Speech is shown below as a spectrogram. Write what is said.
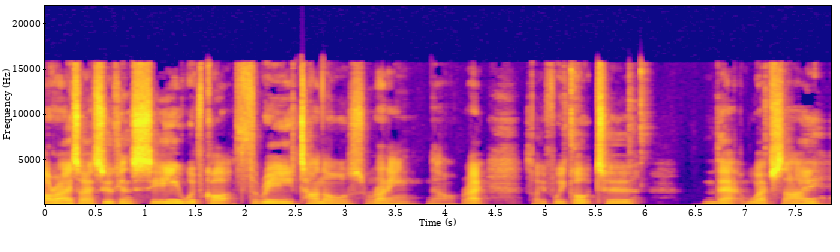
All right, so as you can see, we've got three tunnels running now, right? So if we go to that website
